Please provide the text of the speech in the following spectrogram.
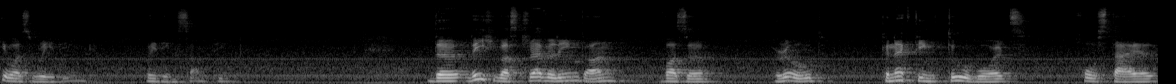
he was reading reading something. The way he was traveling on was a road connecting two worlds hostile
